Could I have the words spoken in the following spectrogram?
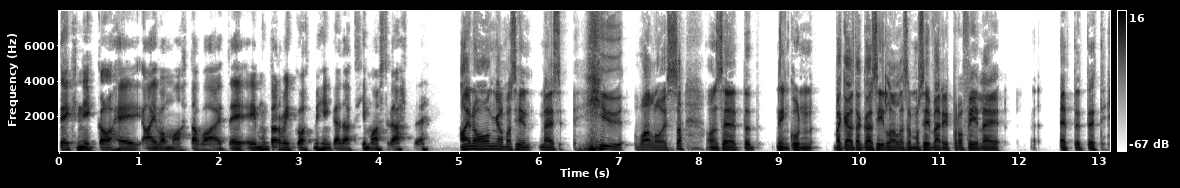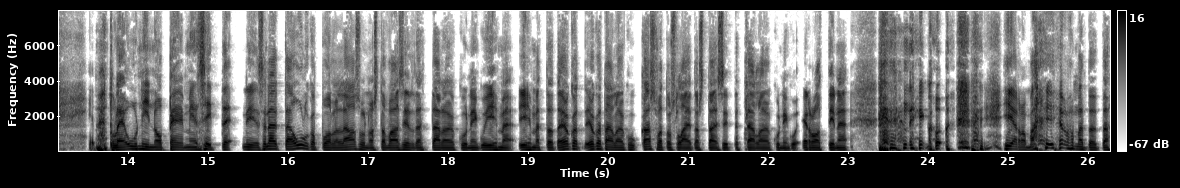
tekniikka on hei, aivan mahtavaa. Et ei, ei mun tarvitse mihinkään täältä himasta lähteä. Ainoa ongelma siinä näissä Hue-valoissa on se, että niin kun mä käytän kanssa illalla semmoisia väriprofiileja, että, että, että, että tulee uni nopeammin sitten, niin se näyttää ulkopuolelle asunnosta vaan siltä, että täällä on joku niin kuin ihme, ihme tuota, joko, joko täällä on joku kasvatuslaitos tai sitten täällä on joku niin kuin erottinen niin kuin, hieroma, hieroma tuota,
